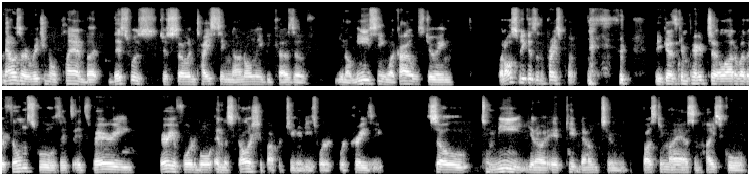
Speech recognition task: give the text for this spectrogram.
that was our original plan but this was just so enticing not only because of you know me seeing what kyle was doing but also because of the price point. because compared to a lot of other film schools, it's it's very very affordable, and the scholarship opportunities were were crazy. So to me, you know, it came down to busting my ass in high school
